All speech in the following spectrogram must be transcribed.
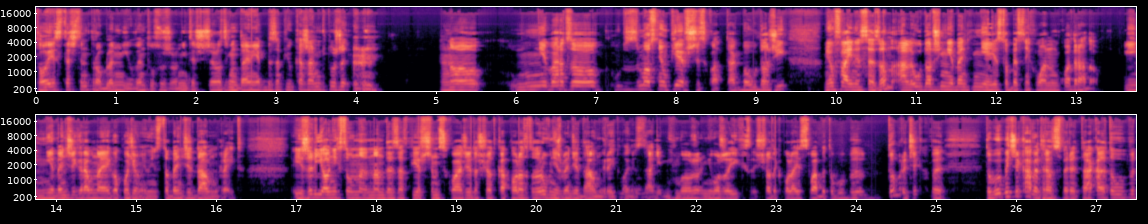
to jest też ten problem Juventusu, że oni też się rozglądają jakby za piłkarzami, którzy no nie bardzo wzmocnią pierwszy skład, tak? Bo Udoji miał fajny sezon, ale Udoji nie, nie jest obecnie Juan Cuadrado i nie będzie grał na jego poziomie, więc to będzie downgrade. Jeżeli oni chcą Nandeza w pierwszym składzie do środka pola, to, to również będzie downgrade moim zdaniem, mimo, mimo że ich środek pola jest słaby. To byłby dobry, ciekawy to byłyby ciekawe transfery, tak, ale to byłyby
